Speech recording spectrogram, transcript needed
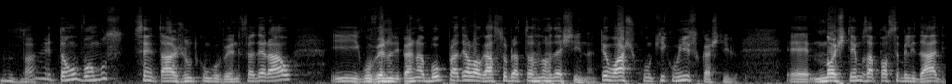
Uhum. Tá? Então vamos sentar junto com o governo federal e governo de Pernambuco para dialogar sobre a Transnordestina. Então eu acho que com isso, Castilho, é, nós temos a possibilidade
